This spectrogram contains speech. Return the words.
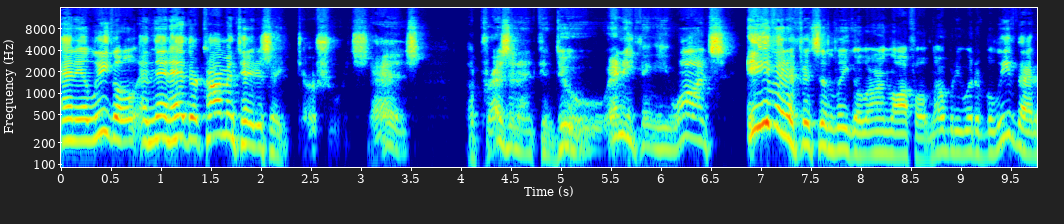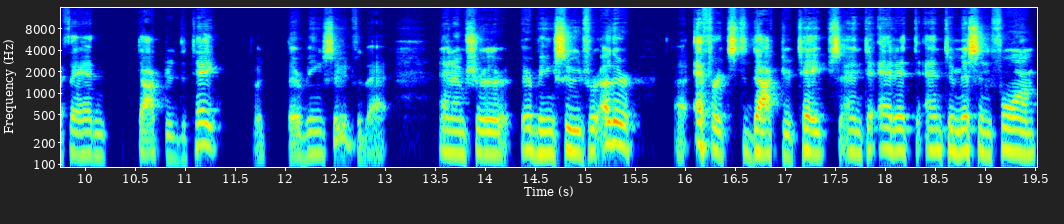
and illegal, and then had their commentators say, Dershowitz says a president can do anything he wants, even if it's illegal or unlawful. Nobody would have believed that if they hadn't doctored the tape, but they're being sued for that. And I'm sure they're being sued for other uh, efforts to doctor tapes and to edit and to misinform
